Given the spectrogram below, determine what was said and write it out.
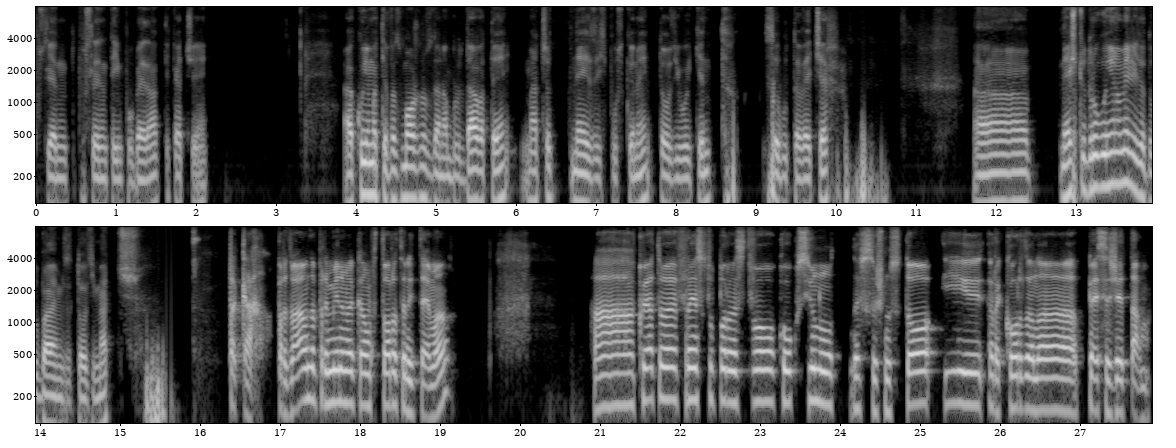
последната, последната им победа, така че ако имате възможност да наблюдавате, матчът не е за изпускане този уикенд, събота вечер. А, нещо друго имаме ли да добавим за този матч? Така, предлагам да преминем към втората ни тема, а, която е френското първенство, колко силно е всъщност то и рекорда на ПСЖ там.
